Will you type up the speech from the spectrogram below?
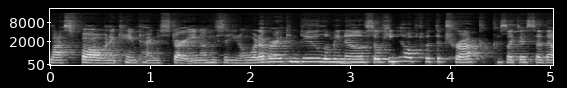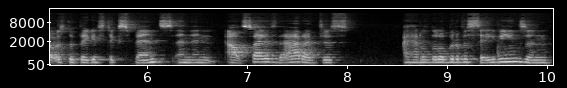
last fall when it came time to start, you know, he said, you know, whatever I can do, let me know. So he helped with the truck because, like I said, that was the biggest expense. And then outside of that, I've just I had a little bit of a savings, and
